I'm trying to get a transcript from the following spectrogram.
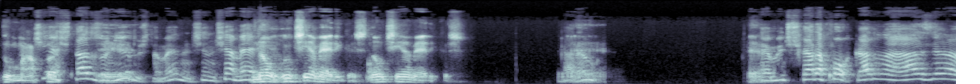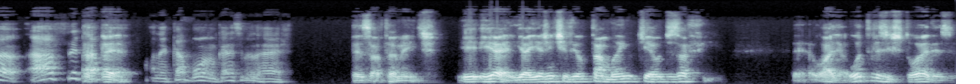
do mapa. Tinha Estados é, Unidos também? Não tinha, não tinha América? Não, não tinha Américas, não tinha Américas. Caramba! É, Realmente os caras focados na Ásia, África, ah, é. né? acabou, não querem saber do resto. Exatamente. E, e, é, e, aí a gente vê o tamanho que é o desafio. É, olha, outras histórias,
